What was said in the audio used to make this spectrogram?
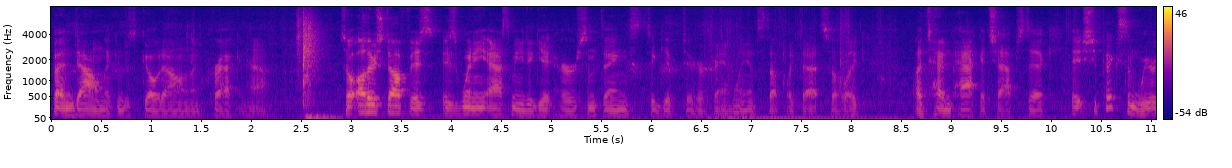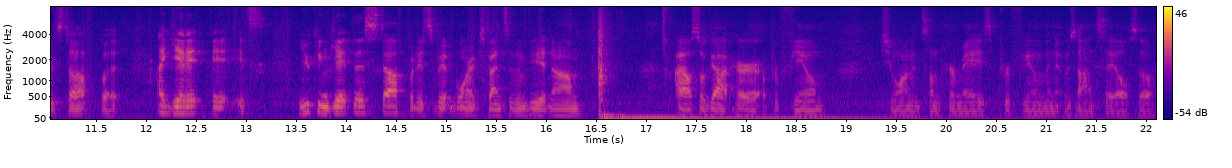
bend down, they can just go down and crack in half. So other stuff is is Winnie asked me to get her some things to give to her family and stuff like that. So like a 10 pack of chapstick. It, she picks some weird stuff, but I get it. it it's you can get this stuff, but it's a bit more expensive in Vietnam. I also got her a perfume. She wanted some Hermes perfume and it was on sale, so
